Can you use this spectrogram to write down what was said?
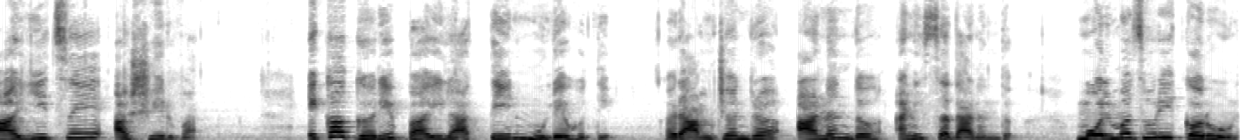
आईचे आशीर्वाद. एका गरीब बाईला तीन मुले होती. रामचंद्र आनंद आणि सदानंद. मोलमजुरी करून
